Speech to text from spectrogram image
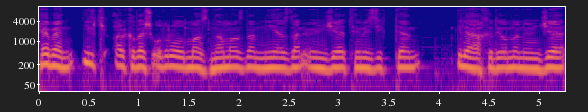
hemen ilk arkadaş olur olmaz namazdan, niyazdan önce, temizlikten ilahiri ondan önce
